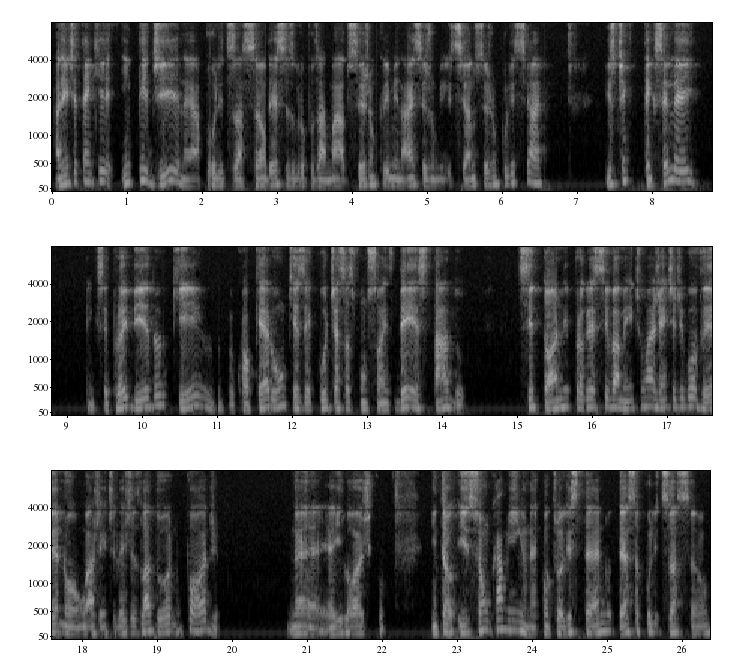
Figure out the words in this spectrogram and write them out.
A gente tem que impedir né, a politização desses grupos armados, sejam criminais, sejam milicianos, sejam policiais. Isso tem, tem que ser lei, tem que ser proibido que qualquer um que execute essas funções de Estado se torne progressivamente um agente de governo, um agente legislador, não pode, né? É ilógico. Então, isso é um caminho, né? Controle externo dessa politização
